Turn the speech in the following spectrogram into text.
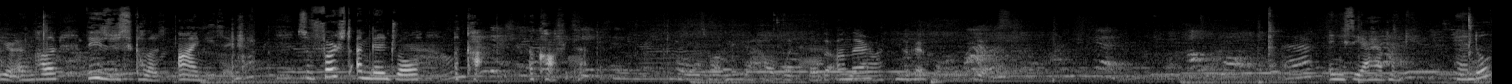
your own color. These are just the colors I'm using. So first I'm gonna draw a cup, a coffee cup. Want me to help like hold it on there? Okay. Yes. And you see I have my handle.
